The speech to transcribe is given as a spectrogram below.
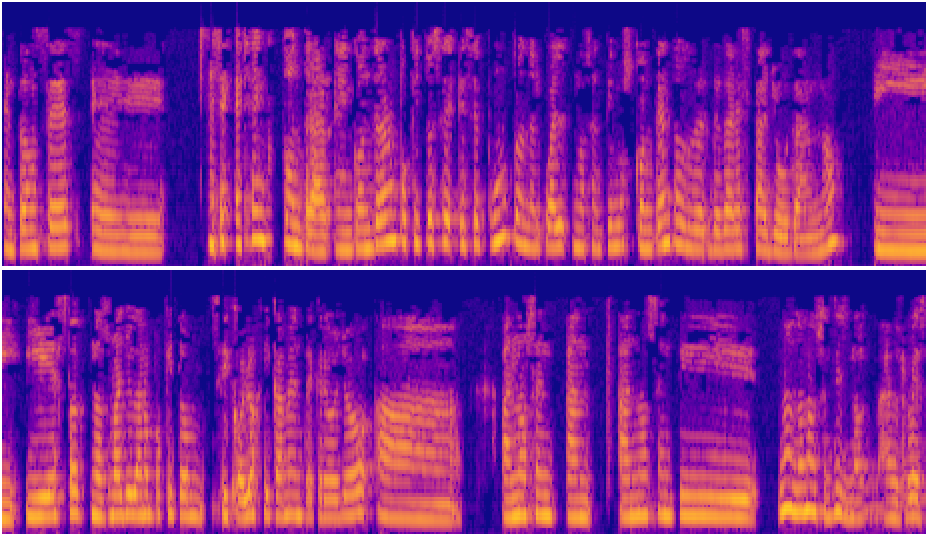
Entonces, eh, es, encontrar, encontrar un poquito ese, ese punto en el cual nos sentimos contentos de, dar esta ayuda, ¿no? Y, y, esto nos va a ayudar un poquito psicológicamente, creo yo, a, a, no, a, no sentir, no, no, no sentir, sino al revés,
